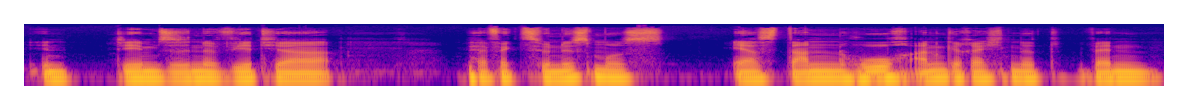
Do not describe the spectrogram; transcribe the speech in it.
in dem Sinne wird ja Perfektionismus erst dann hoch angerechnet, wenn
